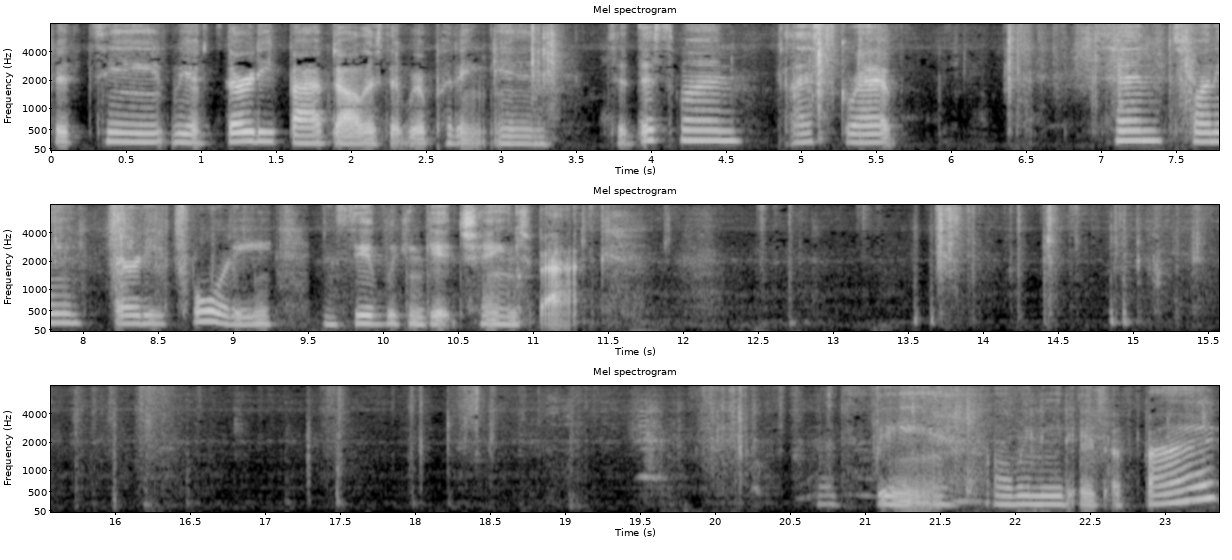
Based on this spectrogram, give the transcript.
15, we have $35 that we're putting in to this one. Let's grab 10, 20, 30, 40 and see if we can get change back. Let's see. All we need is a 5.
